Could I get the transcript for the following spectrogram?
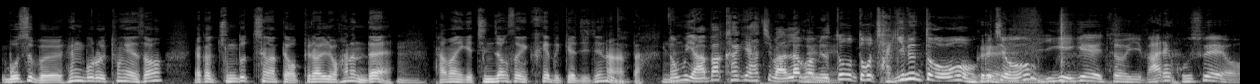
모습을 행보를 통해서 약간 중도층한테 어필하려고 하는데 음. 다만 이게 진정성이 크게 느껴지진 네. 않았다. 네. 너무 야박하게 하지 말라고 네네. 하면서 또, 또 자기는 또. 그래. 그죠? 이게, 이게 저 이 말의 고수예요.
